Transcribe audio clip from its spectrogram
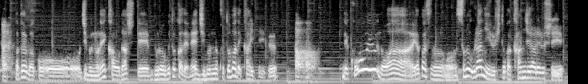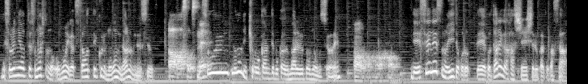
は例えばこう、自分のね、顔を出して、ブログとかでね、自分の言葉で書いている。で、こういうのは、やっぱりその、その裏にいる人が感じられるし、それによってその人の思いが伝わってくるものになるんですよ。ああ、そうですね。そういうものに共感って僕は生まれると思うんですよね。はあはあはで、SNS のいいところって、こう誰が発信してるかとかさ、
